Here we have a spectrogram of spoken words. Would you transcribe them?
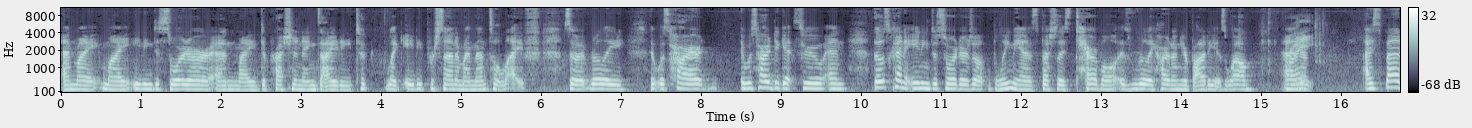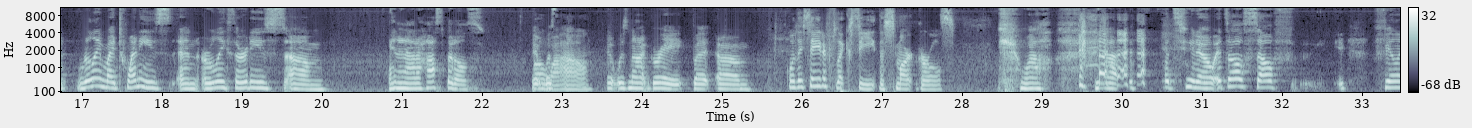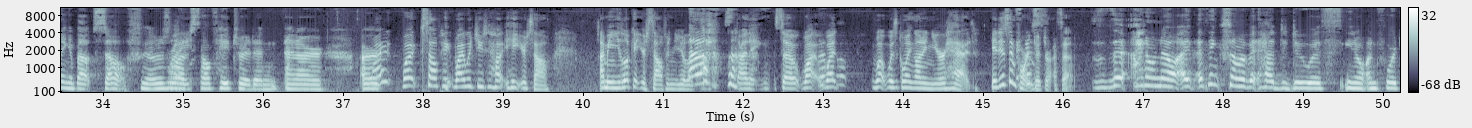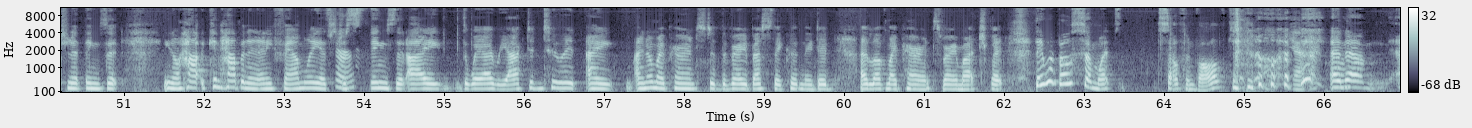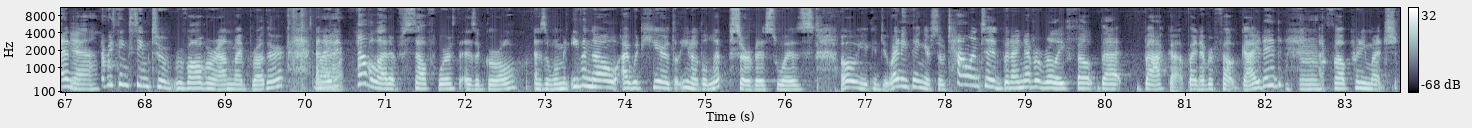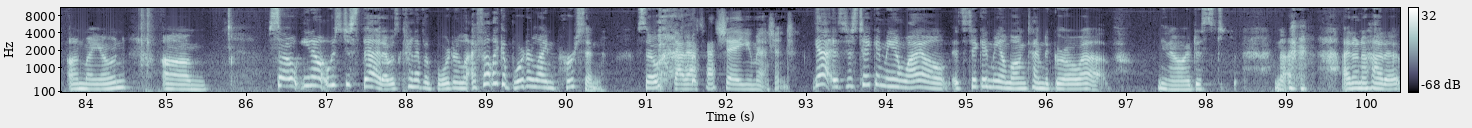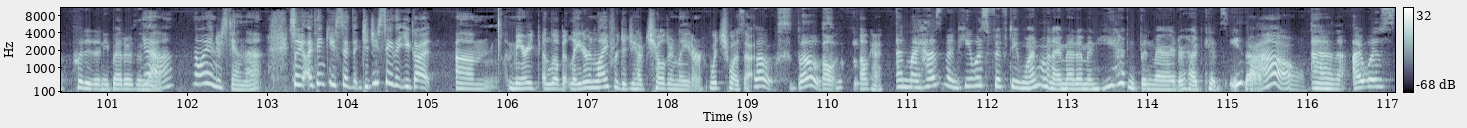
and my, my eating disorder and my depression and anxiety took like 80% of my mental life. So it really, it was hard. It was hard to get through, and those kind of eating disorders, uh, bulimia especially, is terrible. is really hard on your body as well. And, Right. I spent really my 20s and early 30s um, in and out of hospitals. It Oh was wow. it was not great, but um, Well, they say it afflicts the the smart girls. well, yeah, it's, it's you know it's all self feeling about self. You know, there's a lot of self hatred and and our our Why? What self hate? Why would you hate yourself? I mean, you look at yourself and you're like "Oh, stunning. So what? What? What was going on in your head? It is important to was- address it. the, I don't know. I, I think some of it had to do with you know unfortunate things that you know ha- it can happen in any family. It's Sure. just things that I the way I reacted to it. I I know my parents did the very best they could, and they did. I love my parents very much, but they were both somewhat self-involved? Yeah. and um and Yeah. everything seemed to revolve around my brother and i didn't have a lot of self-worth as a girl as a woman even though i would hear the, you know the lip service was oh you can do anything you're so talented but i never really felt that backup i never felt guided i felt pretty much on my own um so you know it was just that i was kind of a borderline i felt like a borderline person so That attaché you mentioned. Yeah, it's just taken me a while. It's taken me a long time to grow up. You know, I just, not, I don't know how to put it any better than that. Yeah. that. No, I understand that. So I think you said that. Did you say that you got um, married a little bit later in life, or did you have children later? Which was that? Both, both. Both. Okay. And my husband, he was 51 when I met him, and he hadn't been married or had kids either. Wow. And I was,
